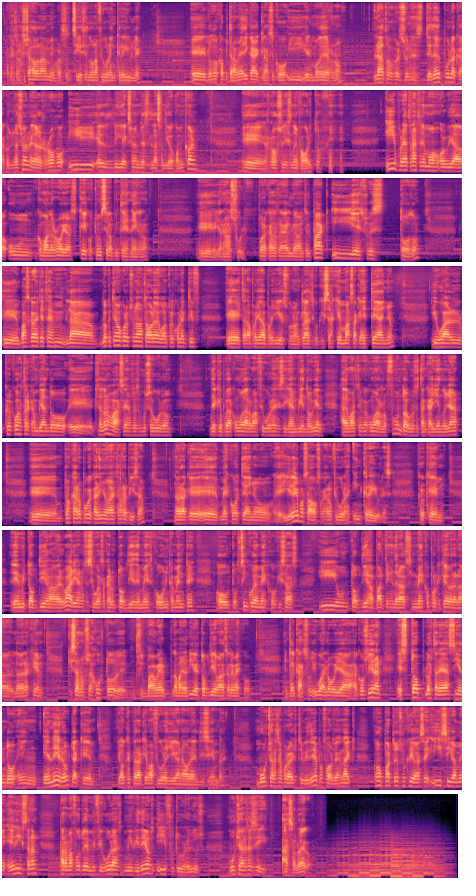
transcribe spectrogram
Acá está Shadowland, me sigue siendo una figura increíble. Los dos Capitán América, el clásico y el moderno. Las dos versiones de Deadpool acá a continuación, el rojo y el de X-Men de la San Comic Con. el rojo sigue siendo mi favorito. Y por ahí atrás tenemos olvidado un Commander Royals que costumbre lo pinté de negro. Eh, ya no es azul. Por acá trae nuevamente el pack. Y eso es todo. Eh, básicamente este es la, lo que tengo coleccionado hasta ahora de One Collective. Eh, estará apoyado por allí el Superman clásico. Quizás que más saquen este año. Igual creo que voy a estar cambiando, eh, quitando las bases. No estoy muy seguro de que pueda acomodar más figuras se sigan viendo bien. Además tengo que acomodar los fondos. Algunos se están cayendo ya. Eh, tengo que dar un poco de cariño a esta repisa. La verdad que eh, Mezco este año eh, y el año pasado sacaron figuras increíbles. Creo que en mi top 10 va a haber varias. No sé si voy a sacar un top 10 de Mezco únicamente o un top 5 de Mezco quizás. Y un top 10 aparte en general sin Mezco porque que, la, la, verdad es que quizás no sea justo. si va a haber la mayoría del top 10 van a ser de Mezco. En tal caso, igual lo voy a, a considerar. Stop lo estaré haciendo en enero, ya que tengo que esperar que más figuras lleguen ahora en diciembre. Muchas gracias por ver este video. Por favor, den like, compartan, suscríbanse y síganme en Instagram para más fotos de mis figuras, mis videos y futuros reviews. Muchas gracias y hasta luego.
